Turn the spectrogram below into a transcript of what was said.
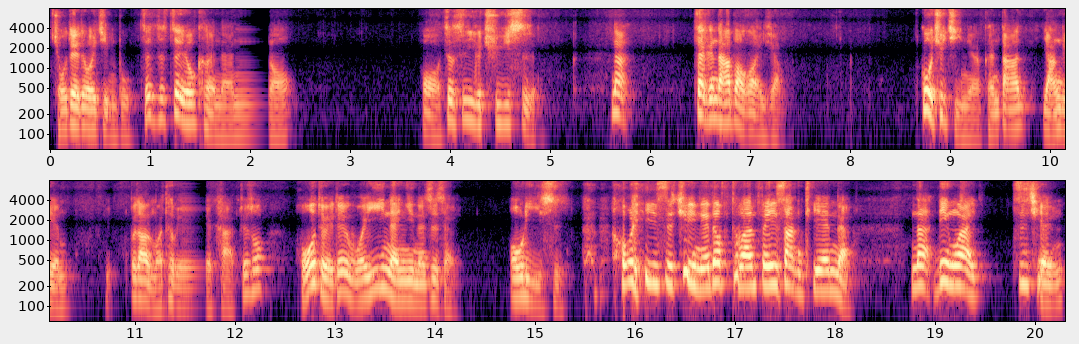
球队都会进步，这这这有可能哦，哦，这是一个趋势。那再跟大家报告一下，过去几年可能大家杨联不知道有没有特别看，就是说火腿队唯一能赢的是谁？欧力士，欧力士去年都突然飞上天了。那另外之前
